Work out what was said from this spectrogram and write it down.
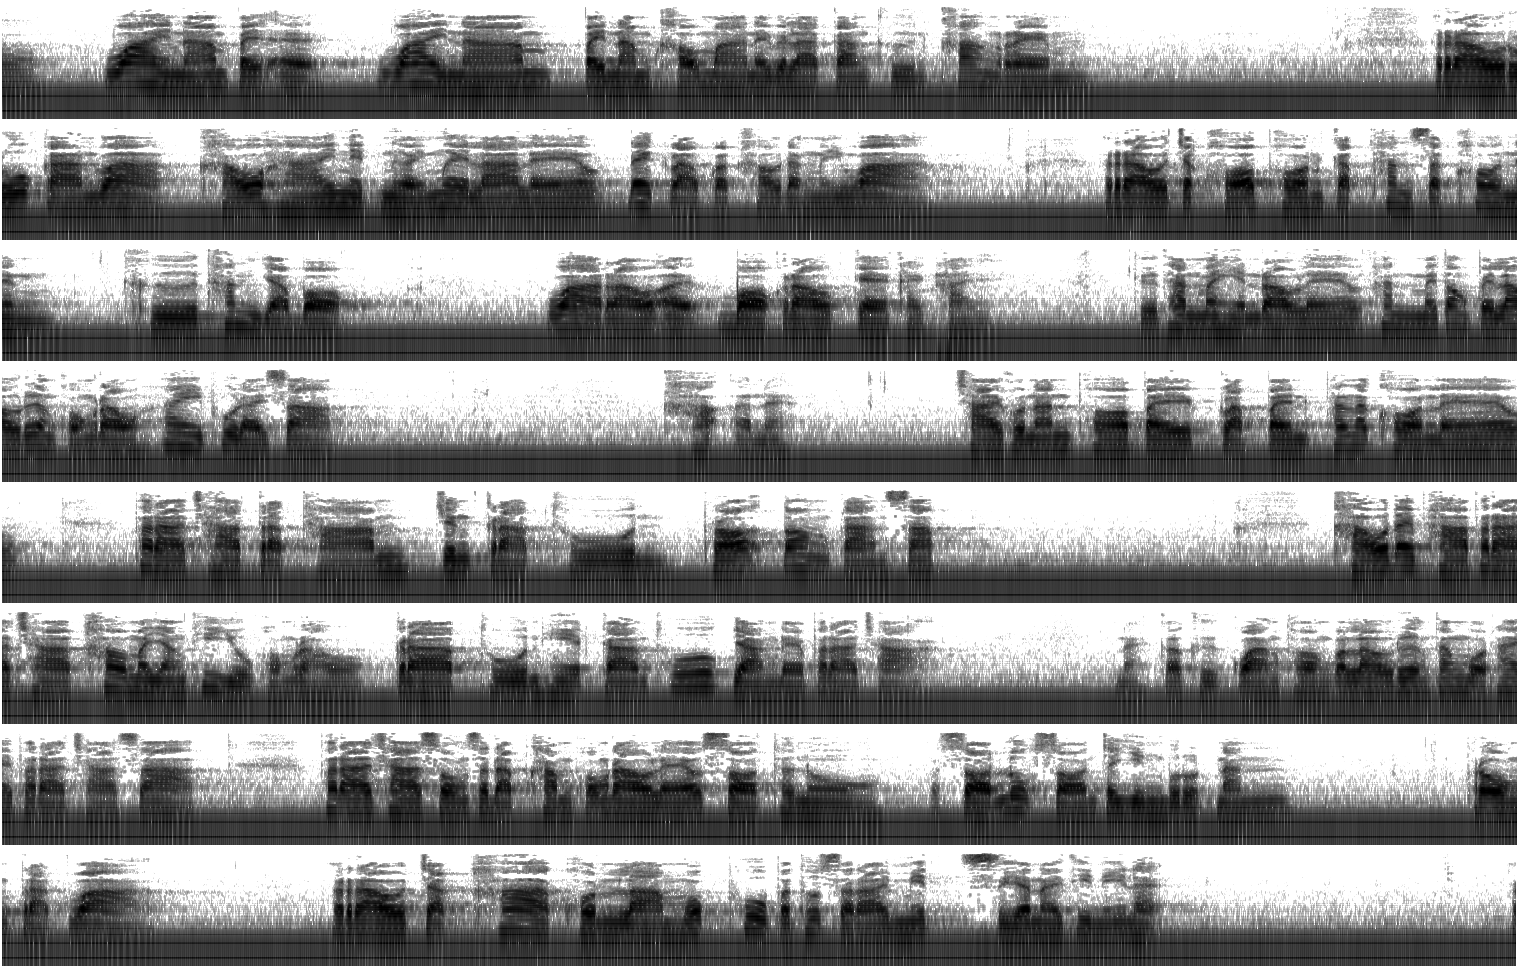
ว่ายน้ำไปเออ ว่ายน้ำไปนำเขามาในเวลากลางคืนข้างแรม เรารู้การว่าเขาหายเหน็ดเหนื่อยเมื่อยล้าแล้ว ได้กล่าวกับเขาดังนี้ว่า เราจะขอพรกับท่านสักข้อหนึ่ง คือท่านอย่าบอกว่าเราเออบอกเราแก่ใครๆ คือท่านมาเห็นเราแล้ว ท่านไม่ต้องไปเล่าเรื่องของเราให้ผู้ใดทราบนะชายคนนั้นพอไปกลับไปพระนครแล้ว ระราชาตรัสถามจึงกราบทูล เพราะต้องการทรัพย์ เขาได้พาพระราชาเข้ามายังที่อยู่ของเรา กราบทูลเหตุการณ์ทุกอย่างแด่พระราชานะก็คือกวางทองก็เล่าเรื่องทั้งหมดให้พระราชาทราบ พระราชาทรงสดับคำของเราแล้วสอดธนูสอดลูกศรจะยิงบุรุษนั้น พระองค์ตรัสว่าเราจะฆ่าคนลามกผู้ประทุษร้ายมิตรเสียในที่นี้แหละ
